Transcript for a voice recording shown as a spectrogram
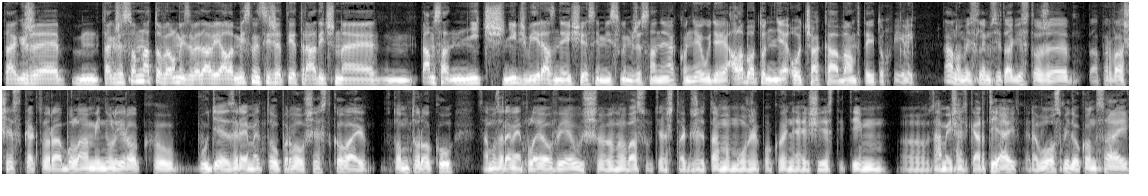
Takže, takže som na to veľmi zvedavý, ale myslím si, že tie tradičné, tam sa nič, nič výraznejšie si myslím, že sa nejako neudeje. Alebo to neočakávam v tejto chvíli. Áno, myslím si takisto, že tá prvá šestka, ktorá bola minulý rok, bude zrejme tou prvou šestkou aj v tomto roku. Samozrejme, play-off je už nová súťaž, takže tam môže pokojne aj šiestý tým e, zamiešať karty, aj teda 8 dokonca aj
